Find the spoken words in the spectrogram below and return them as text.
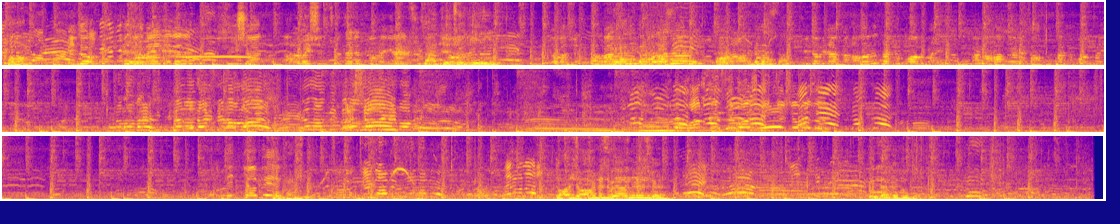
Tamam. Bito biz evet. oraya gelelim. Şu işe araba işini çözelim sonra girelim. Şu Bence çok iyi olur. Tamam, güvenlik arkadaşlar. O arkadaşlar. Bito bir dakika alanı sakın bozmayın. Bak alan böyle Gel Tanju. Tanju abinizi beğendiniz mi? Bir dakika dur.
